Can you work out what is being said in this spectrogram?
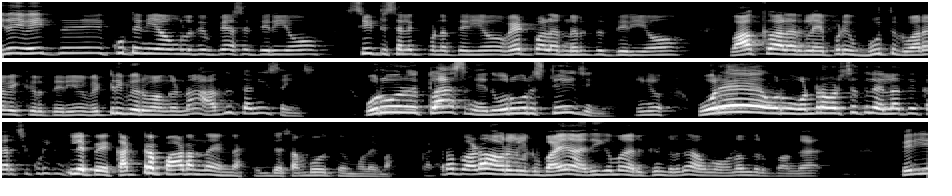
இதை வைத்து கூட்டணி அவங்களுக்கு பேச தெரியும் சீட்டு செலக்ட் பண்ண தெரியும் வேட்பாளர் நிறுத்த தெரியும் வாக்காளர்களை எப்படி பூத்துக்கு வர வைக்கிறது தெரியும் வெற்றி பெறுவாங்கன்னா அது தனி சயின்ஸ் ஒரு ஒரு கிளாஸுங்க இது ஒரு ஒரு ஸ்டேஜுங்க நீங்கள் ஒரே ஒரு ஒன்றரை வருஷத்தில் எல்லாத்தையும் கரைச்சி குடிக்க முடியும் இல்ல இப்போ கற்ற பாடம் தான் என்ன இந்த சம்பவத்தின் மூலயமா? கற்றப்பாடம் அவர்களுக்கு பயம் அதிகமாக இருக்குன்றது அவங்க உணர்ந்திருப்பாங்க. பெரிய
